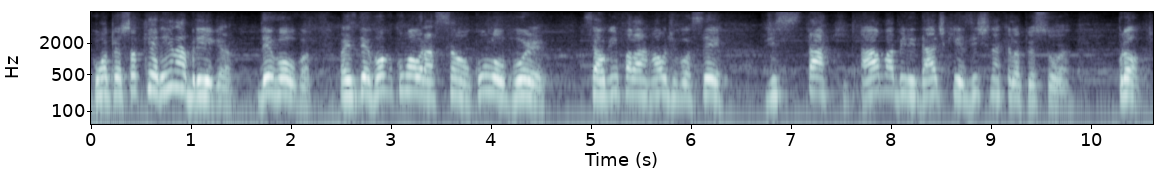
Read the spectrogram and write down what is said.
com uma pessoa querendo a briga. Devolva, mas devolva com uma oração, com louvor. Se alguém falar mal de você, destaque a amabilidade que existe naquela pessoa. Pronto.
